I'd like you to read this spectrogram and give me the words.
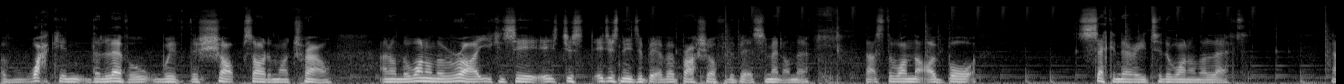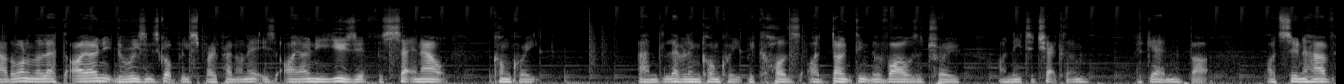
of whacking the level with the sharp side of my trowel. And on the one on the right you can see it's just it just needs a bit of a brush off with a bit of cement on there. That's the one that I bought secondary to the one on the left. Now the one on the left I only the reason it's got blue spray paint on it is I only use it for setting out concrete and leveling concrete because I don't think the vials are true I need to check them again but I'd sooner have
